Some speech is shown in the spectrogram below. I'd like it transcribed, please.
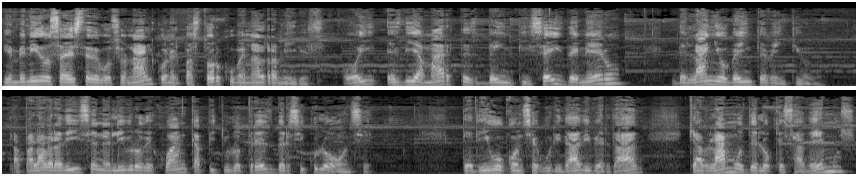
Bienvenidos a este devocional con el pastor Juvenal Ramírez. Hoy es día martes 26 de enero del año 2021. La palabra dice en el libro de Juan capítulo 3 versículo 11. Te digo con seguridad y verdad que hablamos de lo que sabemos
